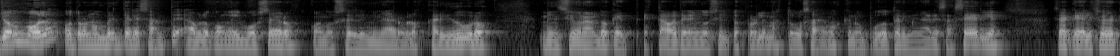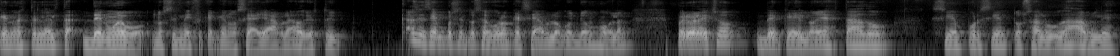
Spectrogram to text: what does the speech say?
John Holland, otro nombre interesante, habló con el vocero cuando se eliminaron los cariduros, mencionando que estaba teniendo ciertos problemas. Todos sabemos que no pudo terminar esa serie. O sea que el hecho de que no esté en la lista, de nuevo, no significa que no se haya hablado. Yo estoy casi 100% seguro que se habló con John Holland, pero el hecho de que no haya estado 100% saludable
